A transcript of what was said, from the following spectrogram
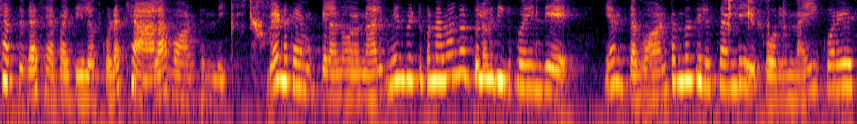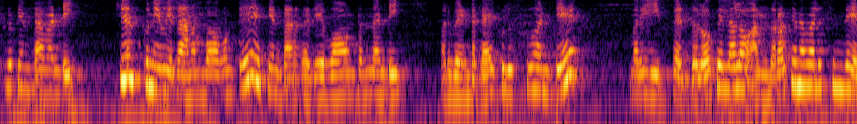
చక్కగా చపాతీలో కూడా చాలా బాగుంటుంది. బెండకాయ ముక్కలను నాలుగు మీద పెట్టుకున్నామా గంతులోకి దిగిపోయింది. ఎంత బాగుంటుందో తెలుసండి కూరలు ఉన్నాయి కూర వేసుకు తింటామండి. చేసుకునే విధానం బాగుంటే తినడానికి అదే బాగుంటుందండి. మరి బెండకాయ పులుసు అంటే మరి పెద్దలో పిల్లలో అందరూ తినవలసిందే.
